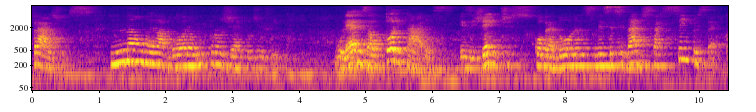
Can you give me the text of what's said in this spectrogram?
Frágeis, não elaboram um projeto de vida. Mulheres autoritárias, exigentes, cobradoras, necessidade de estar sempre certa.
